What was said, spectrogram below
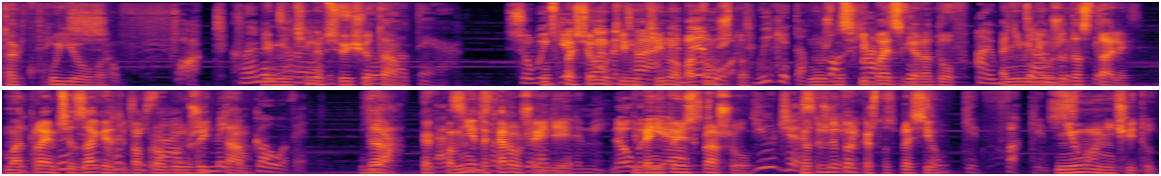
Так fucked. Клементина ещё still там. Ну, get спасем мы Clementine, Клементину, а потом что? Нужно съебать с городов. Они меня уже достали. Мы отправимся за город и попробуем жить там. Да, как по мне, это хорошая идея. Тебя никто не спрашивал. Но ты же только что спросил. Не умничай тут.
